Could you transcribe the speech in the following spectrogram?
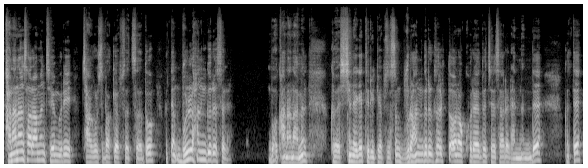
가난한 사람은 재물이 작을 수밖에 없었어도 그때 물 한 그릇을 뭐 가난하면 그 신에게 드릴 게 없어서 물 한 그릇을 떠놓고라도 제사를 했는데 그때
